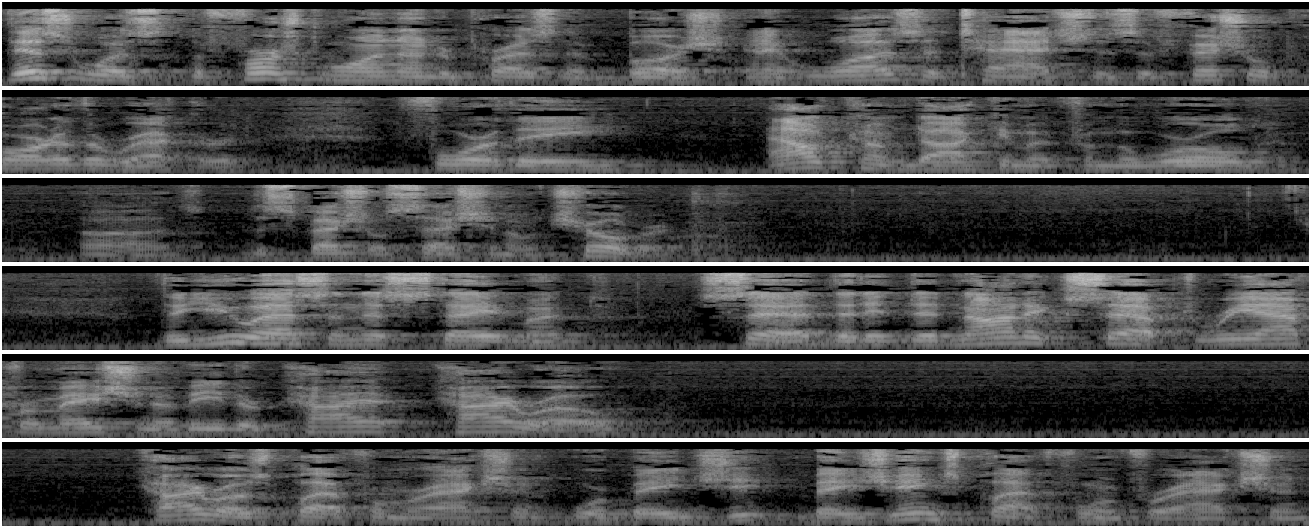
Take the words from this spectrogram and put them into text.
this was the first one under President Bush, and it was attached as official part of the record for the outcome document from the World, Uh, the special session on children. The U.S. in this statement said that it did not accept reaffirmation of either Cairo, Cairo's platform for action or Beijing's platform for action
